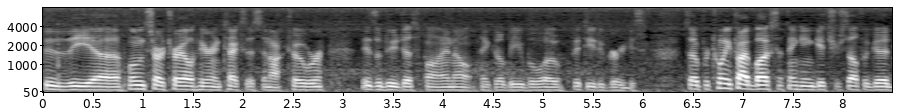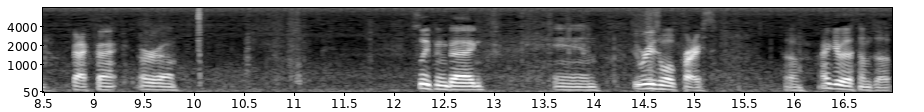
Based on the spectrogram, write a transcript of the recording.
to the uh, Lone Star Trail here in Texas in October. These will do just fine. I don't think it'll be below 50 degrees. So for 25 bucks, I think you can get yourself a good backpack or uh, sleeping bag and a reasonable price. So I give it a thumbs up.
